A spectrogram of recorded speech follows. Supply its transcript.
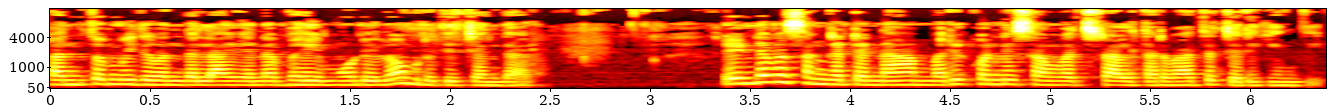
పంతొమ్మిది వందల ఎనభై మూడులో మృతి చెందారు. రెండవ సంఘటన మరికొన్ని సంవత్సరాల తర్వాత జరిగింది.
